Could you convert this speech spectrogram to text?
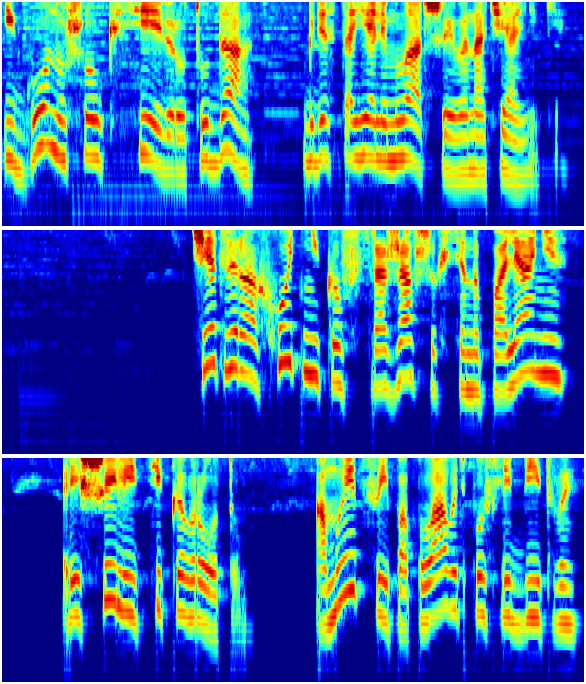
и гон ушел к северу, туда, где стояли младшие военачальники. Четверо охотников, сражавшихся на поляне, решили идти к Эвроту, омыться и поплавать после битвы,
